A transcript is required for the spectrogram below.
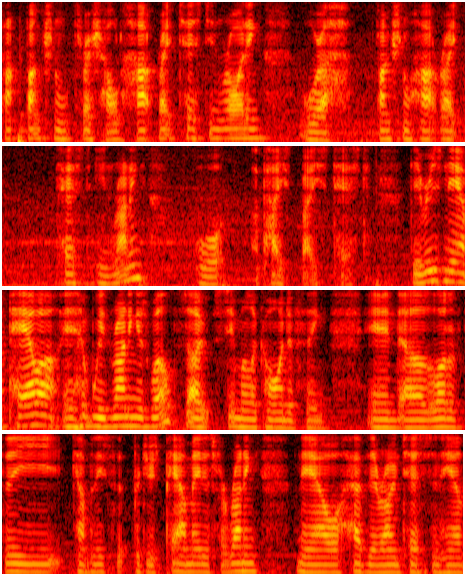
th- functional threshold heart rate test in riding, or a functional heart rate test in running, or a pace based test. There is now power with running as well, so similar kind of thing. And a lot of the companies that produce power meters for running now have their own tests and how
